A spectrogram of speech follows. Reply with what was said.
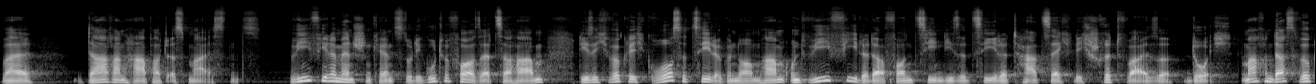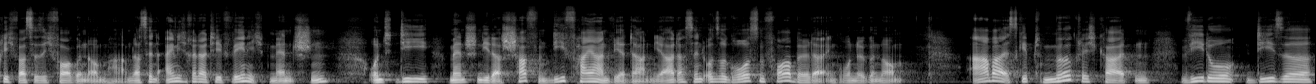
weil daran hapert es meistens. Wie viele Menschen kennst du, die gute Vorsätze haben, die sich wirklich große Ziele genommen haben und wie viele davon ziehen diese Ziele tatsächlich schrittweise durch? Machen das wirklich, was sie sich vorgenommen haben? Das sind eigentlich relativ wenig Menschen und die Menschen, die das schaffen, die feiern wir dann, ja? Das sind unsere großen Vorbilder im Grunde genommen. Aber es gibt Möglichkeiten, wie du diese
